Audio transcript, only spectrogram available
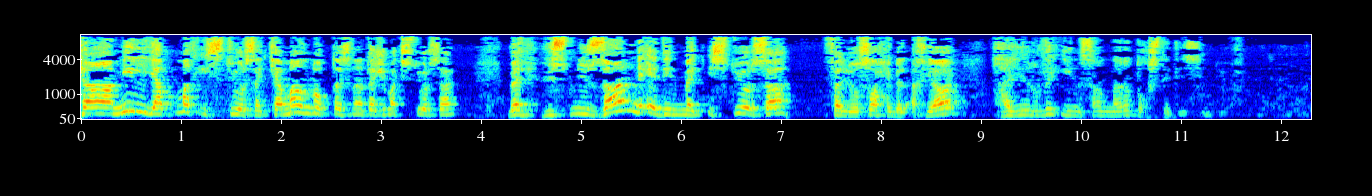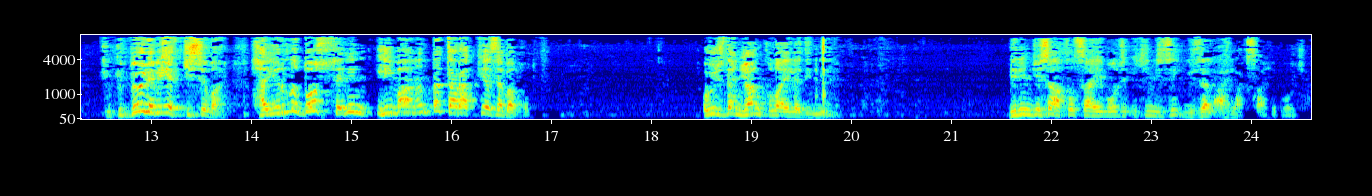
kamil yapmak istiyorsa, kemal noktasına taşımak istiyorsa ve hüsnü zan edinmek istiyorsa fel yusahibil ahyar hayırlı insanları dost edilsin diyor. Çünkü böyle bir etkisi var. Hayırlı dost senin imanında terakkiye sebep olur. O yüzden can kulağıyla dinleyelim. Birincisi akıl sahibi olacak, ikincisi güzel ahlak sahibi olacak.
